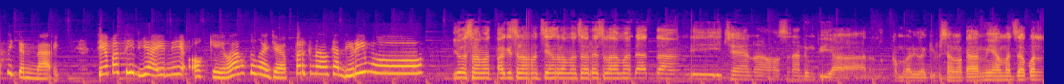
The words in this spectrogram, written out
asik dan menarik. Siapa sih dia ini? Oke, langsung aja perkenalkan dirimu. Yo, selamat pagi, selamat siang, selamat sore, selamat datang di channel Senandung Biar. Kembali lagi bersama kami Ahmad Zakwan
